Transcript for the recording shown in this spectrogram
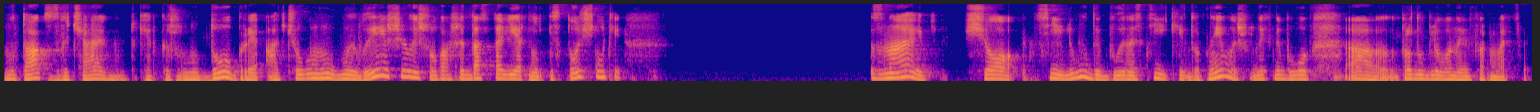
Ну так, звичайно. Так я кажу: ну добре, а чому ми вирішили, що ваші достовірні істочники знають, що ці люди були настільки дурними, що в них не було а, продубльованої інформації.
